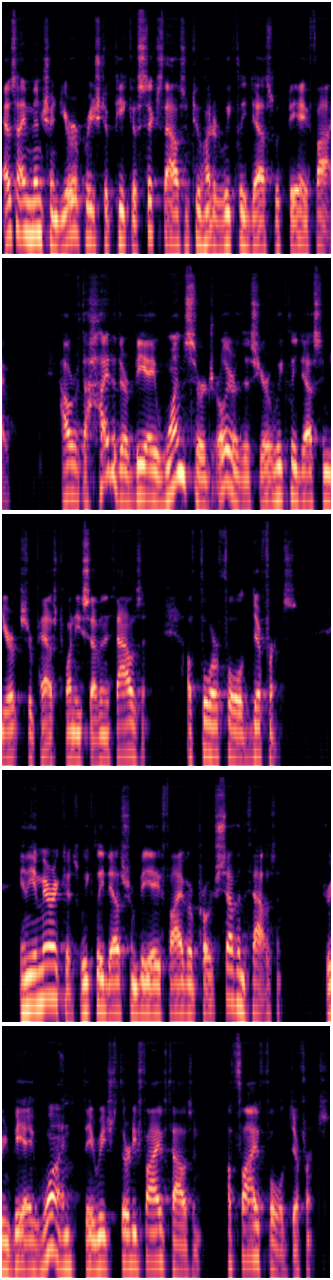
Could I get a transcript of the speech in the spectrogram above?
As I mentioned, Europe reached a peak of 6,200 weekly deaths with BA5. However, at the height of their BA1 surge earlier this year, weekly deaths in Europe surpassed 27,000, a fourfold difference. In the Americas, weekly deaths from BA5 approached 7,000. During BA1, they reached 35,000, a fivefold difference.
